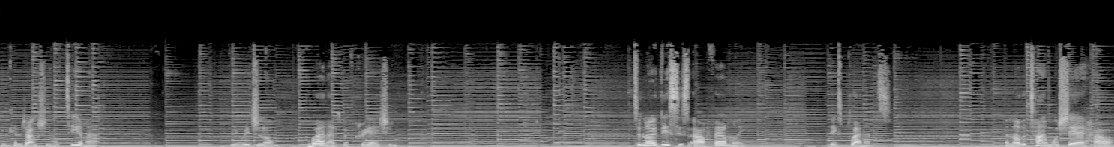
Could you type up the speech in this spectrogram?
in conjunction with Tiamat, the original planet of creation, to know this is our family, these planets. Another time we'll share how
